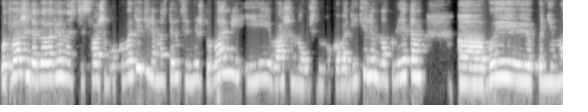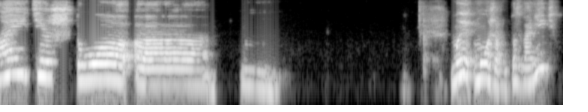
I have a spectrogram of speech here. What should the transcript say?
Вот ваши договоренности с вашим руководителем остаются между вами и вашим научным руководителем, но при этом а, вы понимаете, что а, мы можем позвонить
